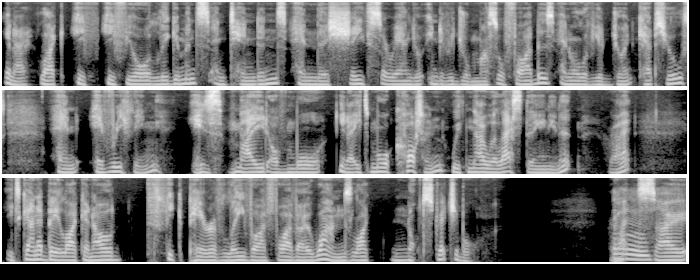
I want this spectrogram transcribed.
you know, like if if your ligaments and tendons and the sheaths around your individual muscle fibers and all of your joint capsules and everything is made of more, you know, it's more cotton with no elastane in it, right? It's going to be like an old thick pair of Levi 501s, like not stretchable, right? Mm. So,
